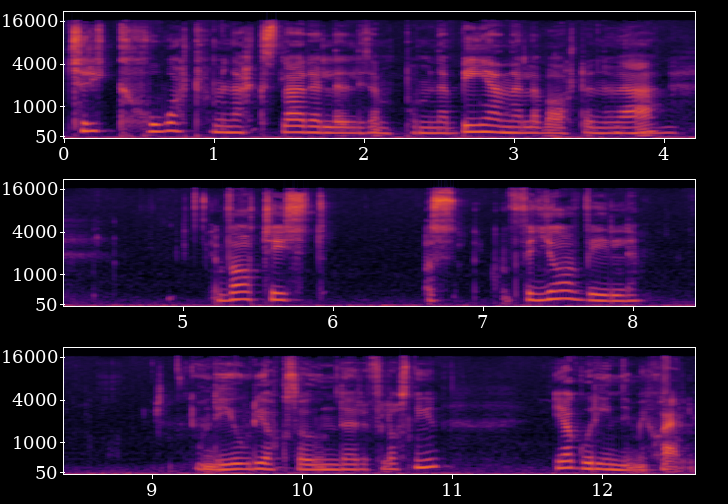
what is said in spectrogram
tryck hårt på mina axlar eller liksom på mina ben eller vart det nu är. Mm. Var tyst. För jag vill, och det gjorde jag också under förlossningen, jag går in i mig själv.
